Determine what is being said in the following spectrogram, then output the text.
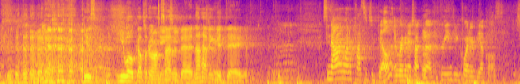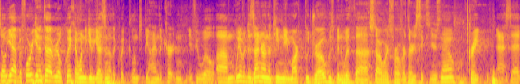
he, was, he woke up on the very wrong side of the bed, not having a good day. So now I want to pass it to Bill, and we're going to talk about three and three quarter vehicles. So yeah, before we get into that real quick, I wanted to give you guys another quick glimpse behind the curtain, if you will. Um, we have a designer on the team named Mark Boudreau, who's been with uh, Star Wars for over 36 years now. Great asset.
